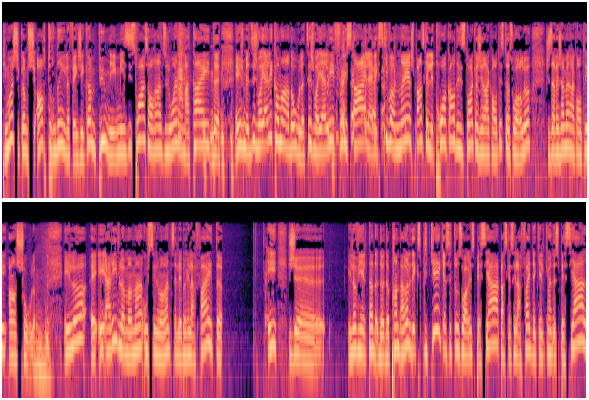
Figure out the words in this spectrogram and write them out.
puis moi, je suis comme, je suis hors tournée, là, fait que j'ai comme pu, mes, mes histoires sont rendues loin dans ma tête, et je me dis, je vais y aller commando, là, tu sais, je vais y aller freestyle avec ce qui va venir. Je pense que les trois quarts des histoires que j'ai racontées ce soir-là, je les avais jamais racontées en show, là. Et là, et, arrive le moment où c'est le moment de célébrer la fête, et je... Et là vient le temps de, de- de prendre parole et d'expliquer que c'est une soirée spéciale parce que c'est la fête de quelqu'un de spécial.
